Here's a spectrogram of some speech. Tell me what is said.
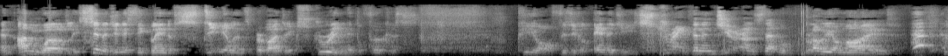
An unworldly, synergistic blend of stimulants provides extreme mental focus. Pure physical energy, strength, and endurance that will blow your mind.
